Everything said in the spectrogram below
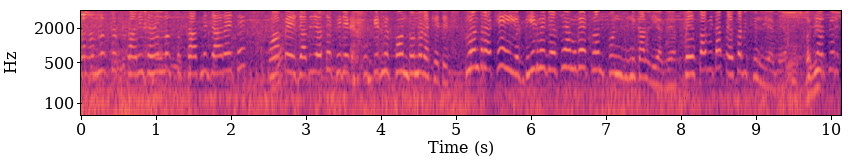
कल हम लोग सब सारी बहन लोग सब साथ में जा रहे थे वहाँ पे जाते जाते फिर एक पॉकेट में फ़ोन दोनों रखे थे। तुरंत रखे ही और भीड़ में जैसे हम गए तुरंत फ़ोन निकाल लिया गया। पैसा भी था पैसा भी छीन लिया गया। उसके बाद फिर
